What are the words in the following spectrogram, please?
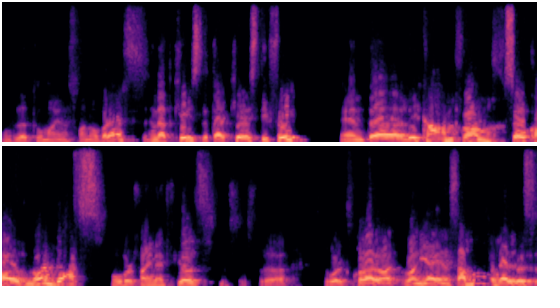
of the 2 minus 1 over s in that case that are KST free. And uh, they come from so-called norm graphs over finite fields. This is the, work called Rónyai and Szabó that was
